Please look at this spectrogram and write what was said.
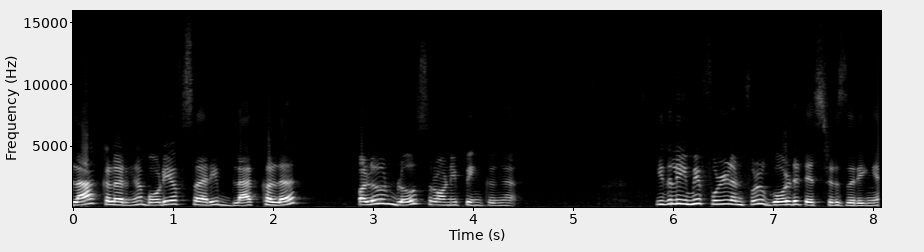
பிளாக் கலருங்க body of saree black colour balloon blouse rani பிங்க்குங்க இதுலேயுமே full and full gold tested சரிங்க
